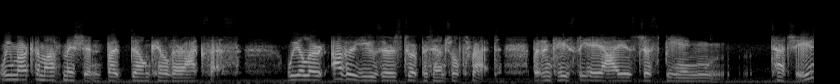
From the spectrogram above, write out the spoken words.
we mark them off mission, but don't kill their access. We alert other users to a potential threat, but in case the AI is just being touchy,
